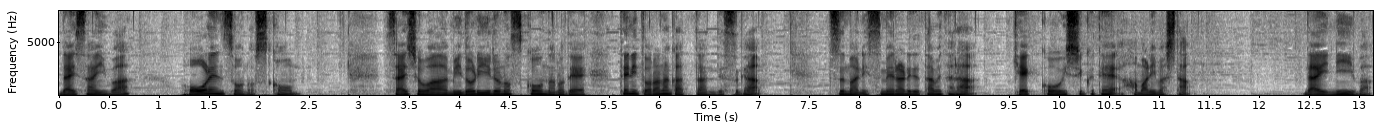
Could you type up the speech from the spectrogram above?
第3位はほうれん草のスコーン。最初は緑色のスコーンなので手に取らなかったんですが、妻に勧められて食べたら結構美味しくてハマりました。第2位は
